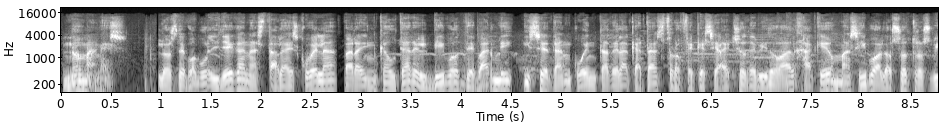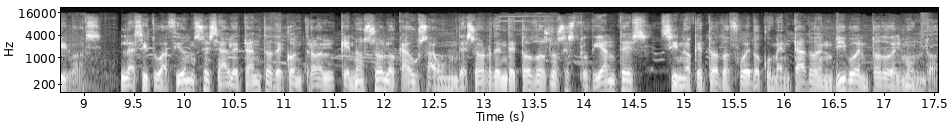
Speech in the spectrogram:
No mames. Los de Bobble llegan hasta la escuela para incautar el vivo de Barney y se dan cuenta de la catástrofe que se ha hecho debido al hackeo masivo a los otros vivos. La situación se sale tanto de control que no solo causa un desorden de todos los estudiantes, sino que todo fue documentado en vivo en todo el mundo.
